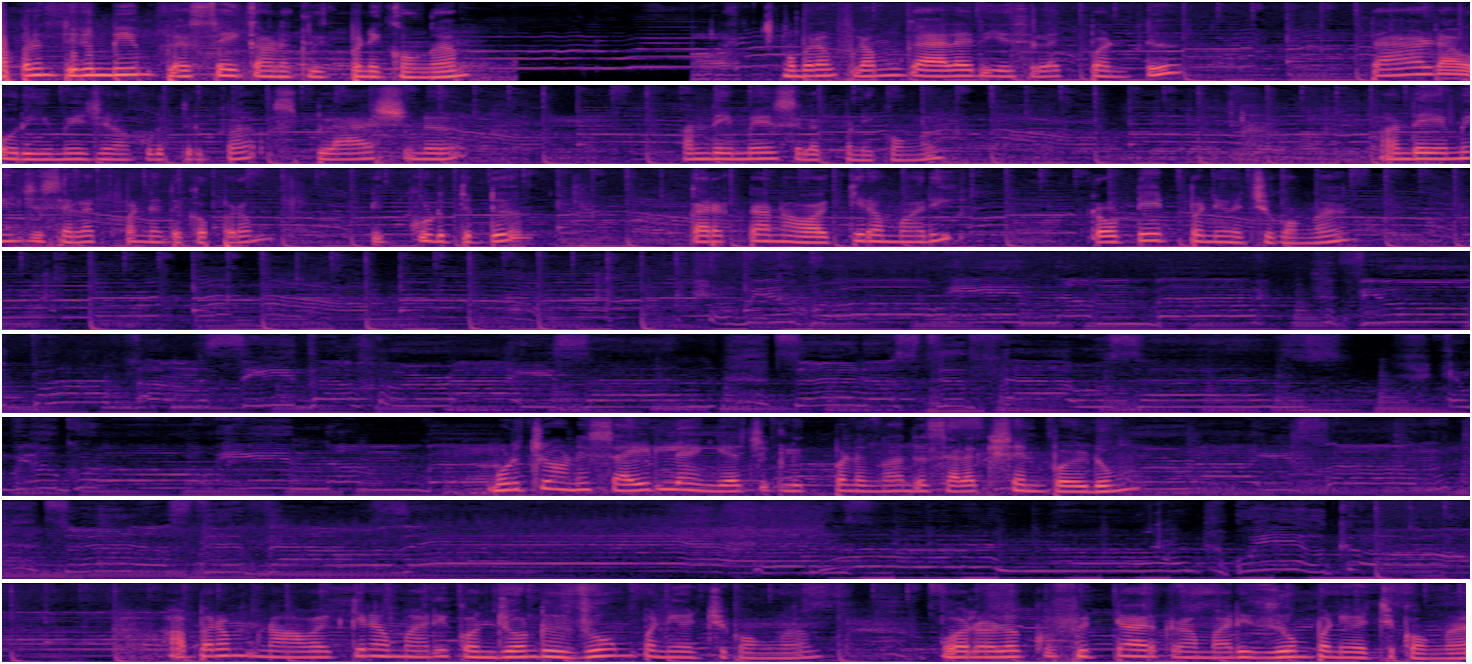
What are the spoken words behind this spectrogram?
அப்புறம் திரும்பியும் ப்ளஸ் ஐக்கானை கிளிக் பண்ணிக்கோங்க. அப்புறம் ஃப்ரம் கேலரியை செலக்ட் பண்ணிட்டு தேர்டாக ஒரு இமேஜ் நான் கொடுத்துருப்பேன் ஸ்ப்ளாஷ்னு அந்த இமேஜ் செலக்ட் பண்ணிக்கோங்க. அந்த இமேஜை செலக்ட் பண்ணதுக்கப்புறம் டிக் கொடுத்துட்டு கரெக்டாக நான் வைக்கிற மாதிரி ரொட்டேட் பண்ணி வச்சுக்கோங்க. முடிச்ச சைடில் எங்கேயாச்சும் கிளிக் பண்ணுங்கள் அந்த செலெக்ஷன் போயிடும். அப்புறம் நான் வைக்கிற மாதிரி கொஞ்சோண்டு ஜூம் பண்ணி வச்சுக்கோங்க. ஓரளவுக்கு ஃபிட்டாக இருக்கிற மாதிரி ஜூம் பண்ணி வச்சுக்கோங்க.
